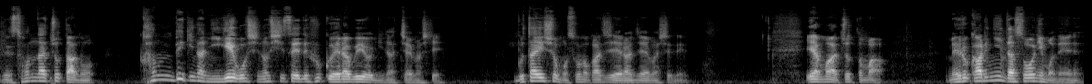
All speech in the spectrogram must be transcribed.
でそんなちょっとあの、完璧な逃げ腰の姿勢で服選ぶようになっちゃいまして。舞台衣装もその感じで選んじゃいましてね。いや、まあちょっとまあ、メルカリに出そうにもね、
